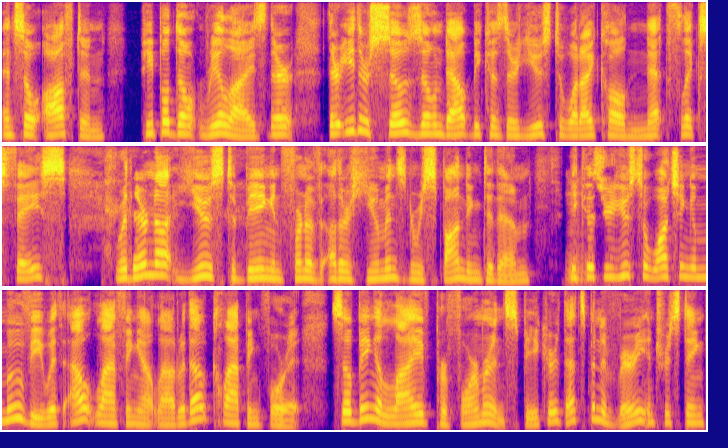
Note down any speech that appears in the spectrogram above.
And so often people don't realize they're they're either so zoned out because they're used to what I call Netflix face, where they're not used to being in front of other humans and responding to them because you're used to watching a movie without laughing out loud, without clapping for it. So being a live performer and speaker, that's been a very interesting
